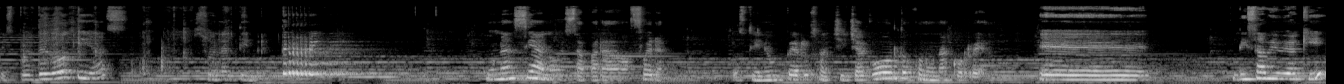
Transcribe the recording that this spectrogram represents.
Después de dos días, suena el timbre. Un anciano está parado afuera. Sostiene un perro salchicha gordo con una correa. Eh, ¿Lisa vive aquí?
